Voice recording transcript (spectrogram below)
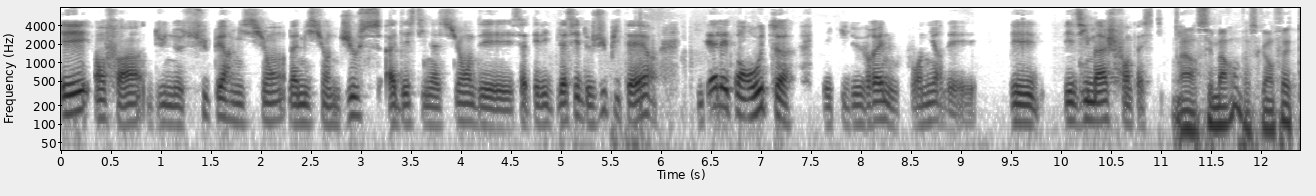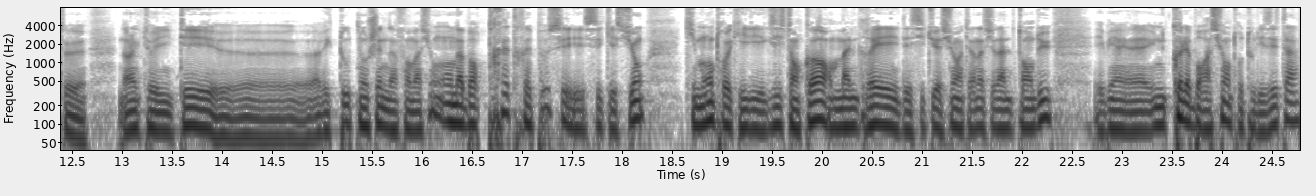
et enfin d'une super mission, la mission JUICE à destination des satellites glacés de Jupiter, qui elle est en route et qui devrait nous fournir des, des, des images fantastiques. Alors c'est marrant parce qu'en fait, euh, dans l'actualité, euh, avec toutes nos chaînes d'information, on aborde très très peu ces, ces questions qui montrent qu'il existe encore, malgré des situations internationales tendues, eh bien une collaboration entre tous les États.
